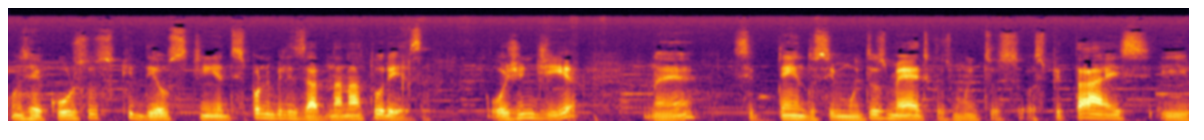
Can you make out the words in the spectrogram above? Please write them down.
com os recursos que Deus tinha disponibilizado na natureza. Hoje em dia, né? Se tendo-se muitos médicos, muitos hospitais e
